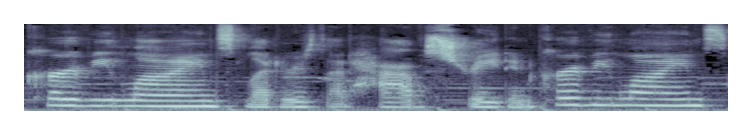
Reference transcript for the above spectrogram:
curvy lines, letters that have straight and curvy lines,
